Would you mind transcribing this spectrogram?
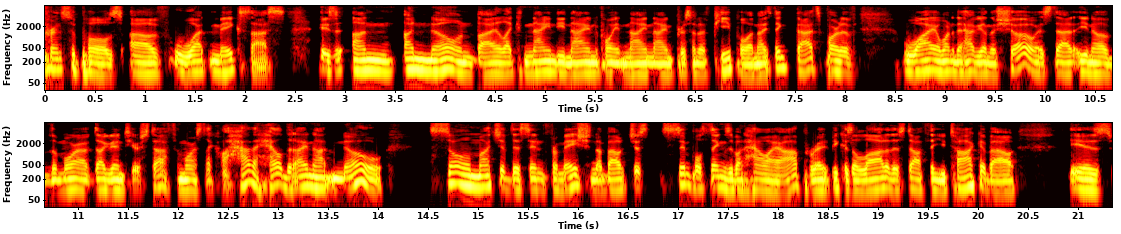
principles of what makes us is un, unknown by like 99.99% of people. And I think that's part of why I wanted to have you on the show is that, you know, the more I've dug into your stuff, the more it's like, well, how the hell did I not know so much of this information about just simple things about how I operate? Because a lot of the stuff that you talk about is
